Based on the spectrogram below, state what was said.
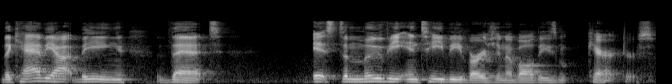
The caveat being that it's the movie and TV version of all these characters.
